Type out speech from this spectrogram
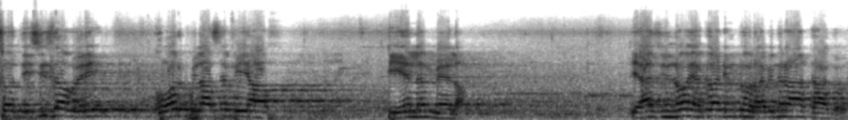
So this is the very core philosophy of TLM Mela. As you know, according to Rabindranath Tagore,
